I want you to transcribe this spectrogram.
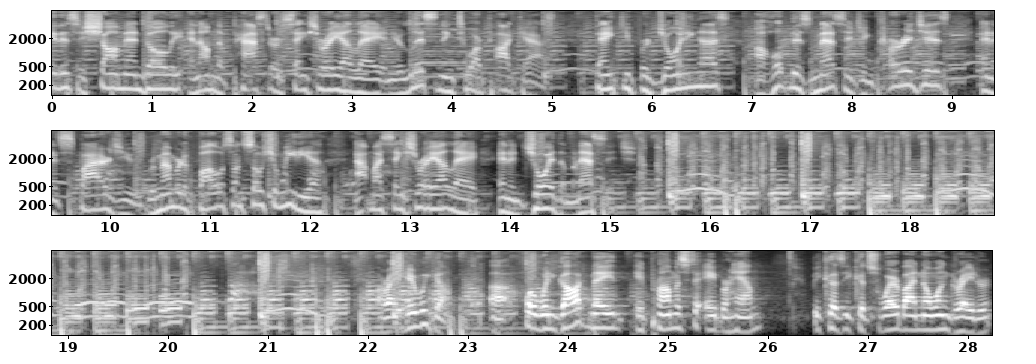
Hey, this is Sean Mandoli, and I'm the pastor of Sanctuary LA, and you're listening to our podcast. Thank you for joining us. I hope this message encourages and inspires you. Remember to follow us on social media at My Sanctuary LA and enjoy the message. All right, here we go. Uh, for when God made a promise to Abraham, because he could swear by no one greater,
